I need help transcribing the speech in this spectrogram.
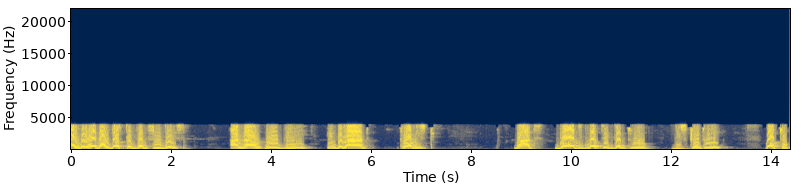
There is a way that will just take them few days. And now they will be in the land promised. But God did not take them through the straight way. God took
